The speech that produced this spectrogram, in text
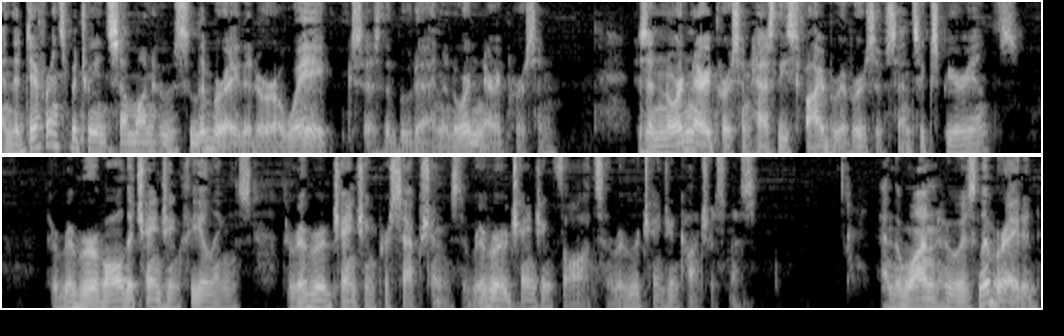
And the difference between someone who's liberated or awake, says the Buddha, and an ordinary person is that an ordinary person has these five rivers of sense experience, the river of all the changing feelings, the river of changing perceptions, the river of changing thoughts, the river of changing consciousness. And the one who is liberated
